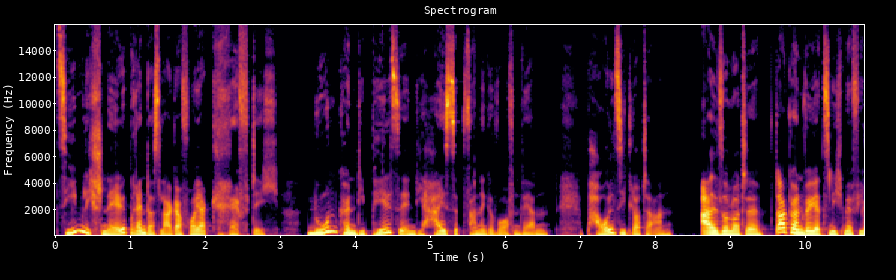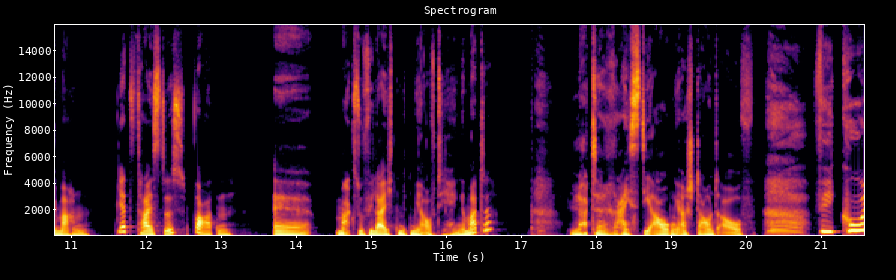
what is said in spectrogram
Ziemlich schnell brennt das Lagerfeuer kräftig. Nun können die Pilze in die heiße Pfanne geworfen werden. Paul sieht Lotte an. Also, Lotte, da können wir jetzt nicht mehr viel machen. Jetzt heißt es warten. Magst du vielleicht mit mir auf die Hängematte? Lotte reißt die Augen erstaunt auf. Wie cool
